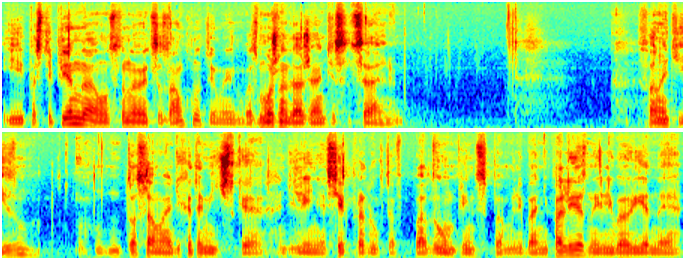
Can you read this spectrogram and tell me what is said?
И постепенно он становится замкнутым и, возможно, даже антисоциальным. Фанатизм то самое дихотомическое деление всех продуктов по двум принципам. Либо они полезные, либо вредные.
